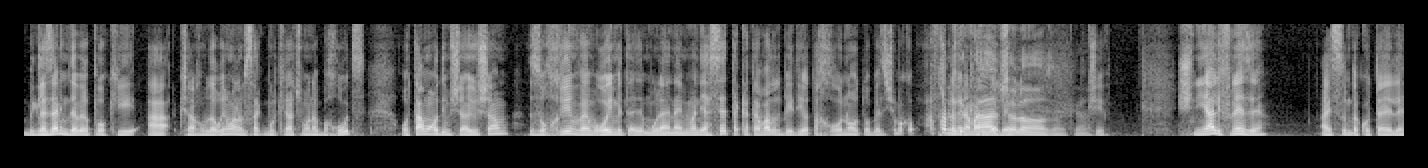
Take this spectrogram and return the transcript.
ובגלל זה אני מדבר פה, כי ה... כשאנחנו מדברים על המשחק מול קריית שמונה בחוץ, אותם אוהדים שהיו שם זוכרים והם רואים את זה מול העיניים. אם אני אעשה את הכתבה הזאת בידיעות אחרונות או באיזשהו מקום, אף אחד לא יבין על מה אני מדבר. שלו, זה, כן. תקשיב. שנייה לפני זה, ה-20 דקות האלה,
